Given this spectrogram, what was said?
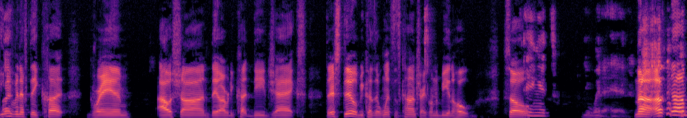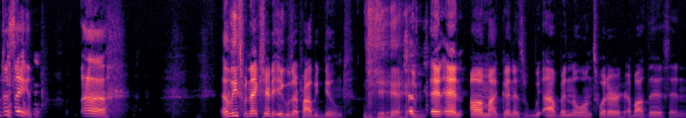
But- even if they cut Graham, Alshon, they already cut D Jax, they're still because of Wentz's contract going to be in a hole. So Dang it, you went ahead. no, I, no, I'm just saying. uh, at least for next year, the Eagles are probably doomed. yeah. And and oh my goodness, we, I've been on Twitter about this, and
